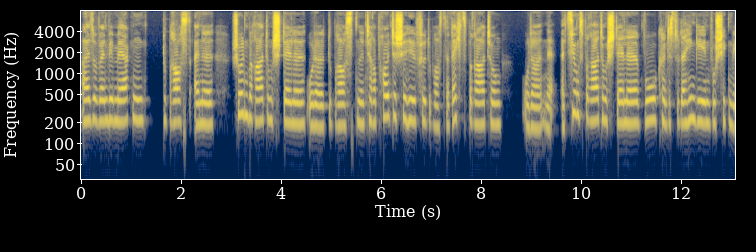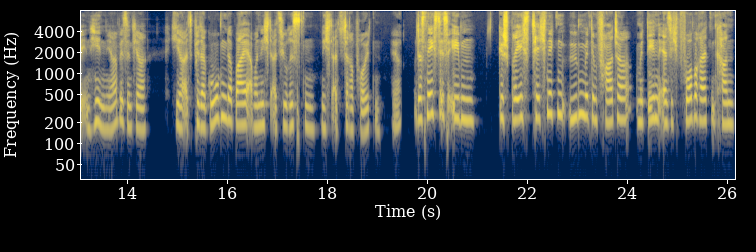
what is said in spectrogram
Also wenn wir merken, du brauchst eine Schuldenberatungsstelle oder du brauchst eine therapeutische Hilfe, du brauchst eine Rechtsberatung oder eine Erziehungsberatungsstelle, wo könntest du da hingehen, wo schicken wir ihn hin? Ja, wir sind ja hier als Pädagogen dabei, aber nicht als Juristen, nicht als Therapeuten. Ja. Und das nächste ist eben Gesprächstechniken üben mit dem Vater, mit denen er sich vorbereiten kann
